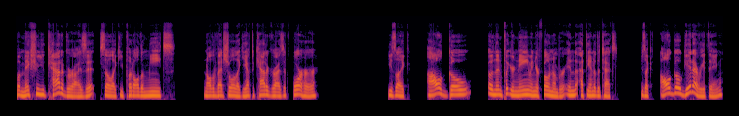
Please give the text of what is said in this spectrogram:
but make sure you categorize it. So, like, you put all the meats and all the vegetable, like, you have to categorize it for her." He's like, "I'll go," oh, and then put your name and your phone number in the, at the end of the text. He's like, "I'll go get everything."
